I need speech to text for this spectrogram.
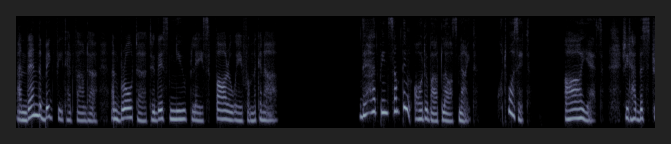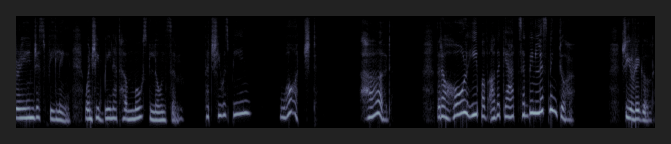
and then the Big Feet had found her and brought her to this new place far away from the canal. There had been something odd about last night. What was it? Ah, yes, she'd had the strangest feeling when she'd been at her most lonesome that she was being watched, heard, that a whole heap of other cats had been listening to her. She wriggled,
